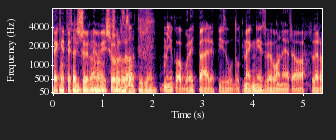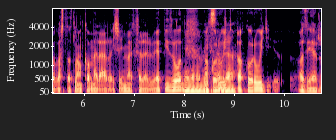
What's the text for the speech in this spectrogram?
Fekete Tükör nevű sorozat. sorozat igen. Mondjuk abból egy pár epizódot megnézve van erre a leragasztatlan kamerára is egy megfelelő epizód, igen, akkor, úgy, akkor úgy azért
